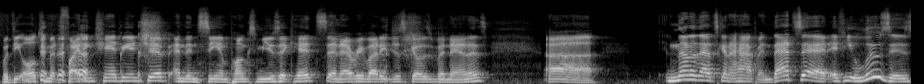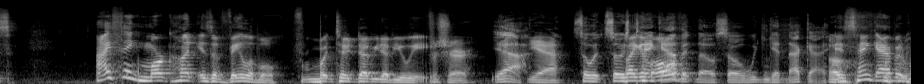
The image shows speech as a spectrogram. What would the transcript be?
with the Ultimate Fighting Championship and then CM Punk's music hits and everybody just goes bananas. Uh, none of that's going to happen. That said, if he loses, I think Mark Hunt is available for, but to WWE. For sure. Yeah. Yeah. So it, so is Like, Tank Abbott the- though, so we can get that guy. Oh. Is Tank Abbott?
